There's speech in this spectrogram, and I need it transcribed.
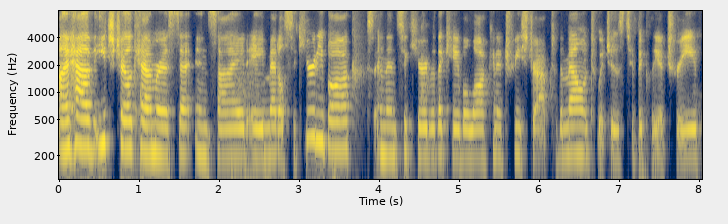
I have each trail camera set inside a metal security box and then secured with a cable lock and a tree strap to the mount, which is typically a tree.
